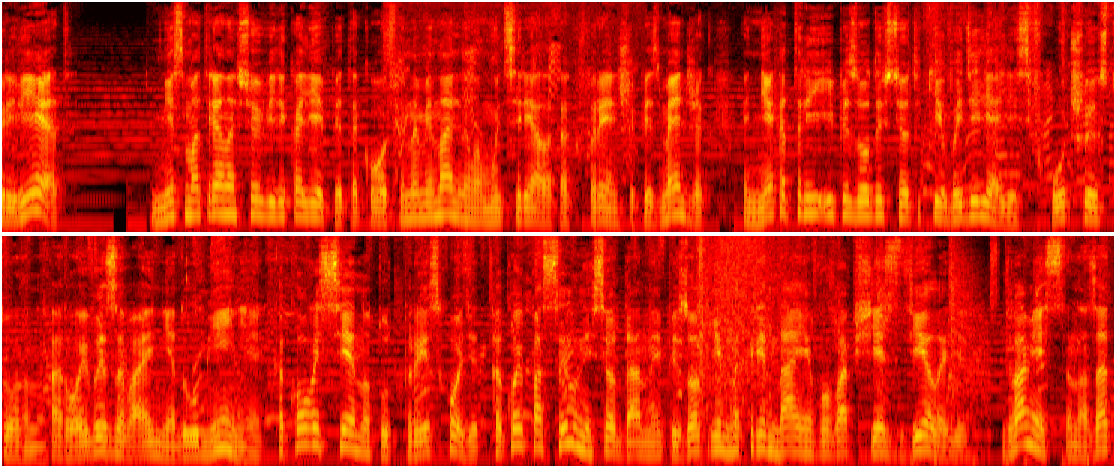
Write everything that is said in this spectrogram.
Привет! Несмотря на все великолепие такого феноменального мультсериала, как Friendship is Magic, некоторые эпизоды все-таки выделялись в худшую сторону, порой вызывая недоумение. Какого сена тут происходит? Какой посыл несет данный эпизод и нахрена его вообще сделали? Два месяца назад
